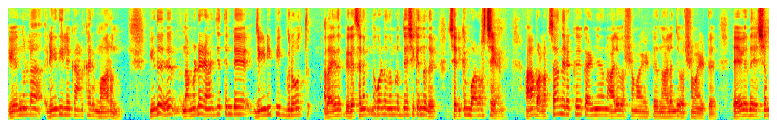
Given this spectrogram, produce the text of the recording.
എന്നുള്ള രീതിയിലേക്ക് ആൾക്കാർ മാറുന്നു. ഇത് നമ്മുടെ രാജ്യത്തിന്റെ ജി ഡി പി ഗ്രോത്ത് അതായത് വികസനം എന്നുകൊണ്ട് നമ്മൾ ഉദ്ദേശിക്കുന്നത് ശരിക്കും വളർച്ചയാണ്. ആ വളർച്ചാ നിരക്ക് കഴിഞ്ഞ നാല് വർഷമായിട്ട് നാലഞ്ച് വർഷമായിട്ട് ഏകദേശം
